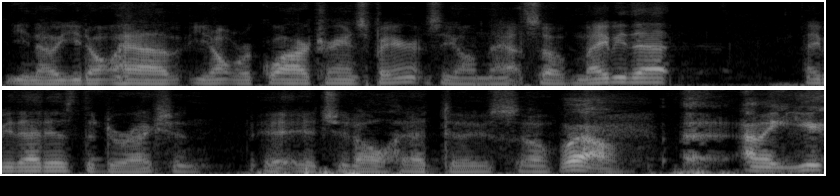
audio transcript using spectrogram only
you know you don't have you don't require transparency on that. So maybe that maybe that is the direction it, it should all head to. So well, I mean you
